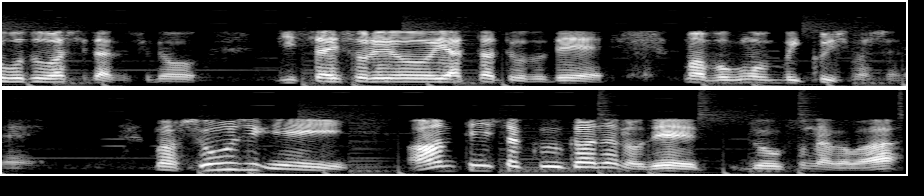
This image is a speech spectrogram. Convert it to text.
想像はしてたんですけど、実際それをやったってことで、まあ僕もびっくりしましたね。まあ正直安定した空間なので、洞窟の中は、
